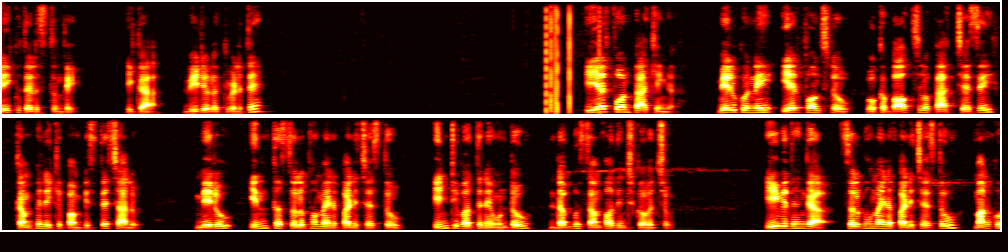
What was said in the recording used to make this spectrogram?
మీకు తెలుస్తుంది. ఇక వీడియోలోకి వెళితే ఇయర్ ఫోన్ ప్యాకింగ్. మీరు కొన్ని ఇయర్ ఫోన్స్ను ఒక బాక్స్లో ప్యాక్ చేసి కంపెనీకి పంపిస్తే చాలు. మీరు ఇంత సులభమైన పని చేస్తూ ఇంటి వద్దనే ఉంటూ డబ్బు సంపాదించుకోవచ్చు. ఈ విధంగా సులభమైన పని చేస్తూ మనకు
